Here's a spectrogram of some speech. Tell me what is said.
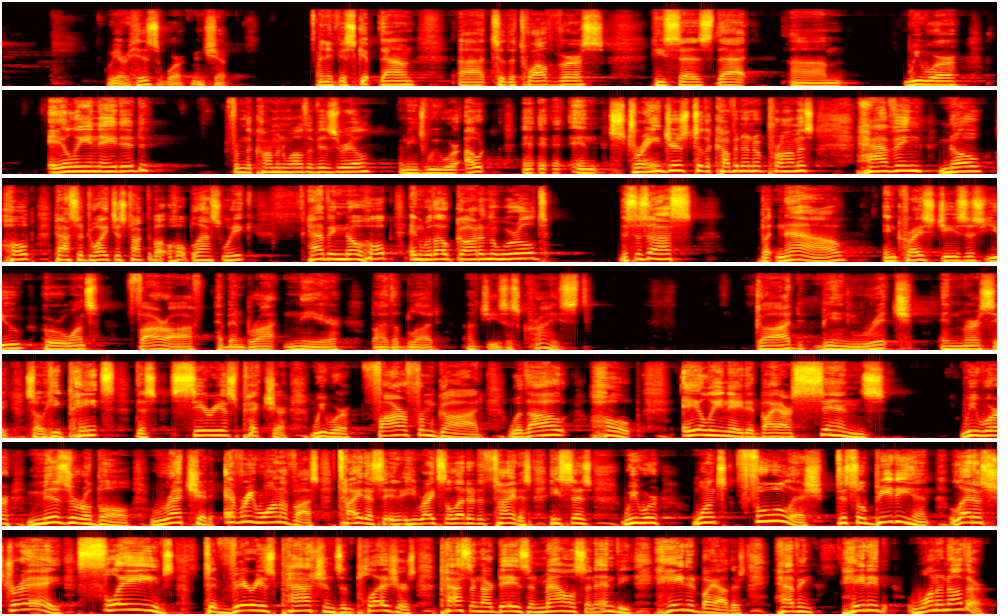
We are his workmanship. And if you skip down uh, to the 12th verse, he says that um, we were alienated from the commonwealth of Israel. That means we were out in strangers to the covenant of promise, having no hope. Pastor Dwight just talked about hope last week. Having no hope and without God in the world. This is us. But now, in Christ Jesus, you who were once far off have been brought near by the blood of Jesus Christ. God being rich in mercy. So he paints this serious picture. We were far from God, without hope, alienated by our sins. We were miserable, wretched, every one of us. Titus, he writes a letter to Titus. He says, we were once foolish, disobedient, led astray, slaves to various passions and pleasures, passing our days in malice and envy, hated by others, having hated one another.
